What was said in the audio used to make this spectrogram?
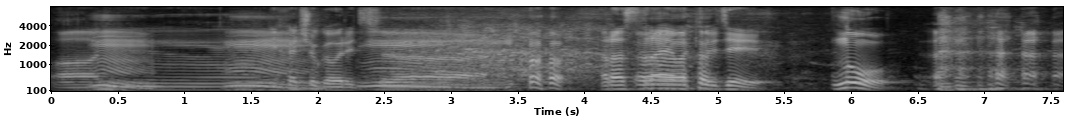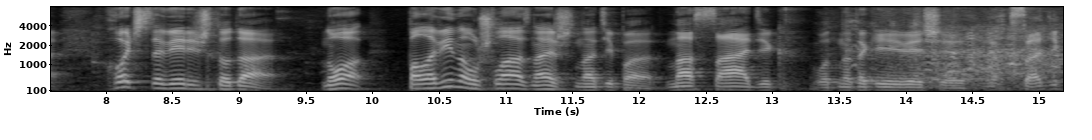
А, Не хочу говорить, э, расстраивать людей. Ну, Хочется верить, что да. Но половина ушла, знаешь, на типа на садик, вот на такие вещи. садик.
